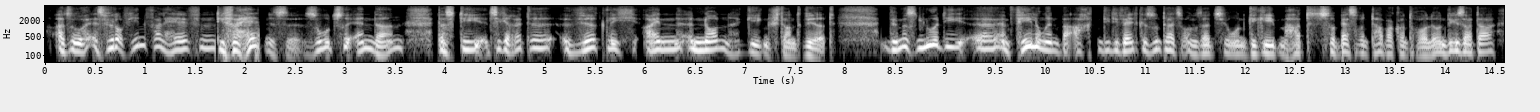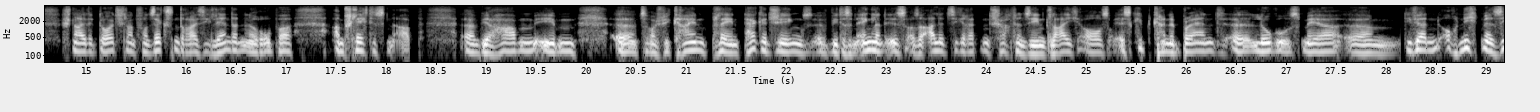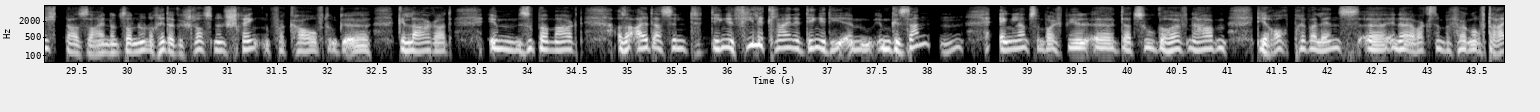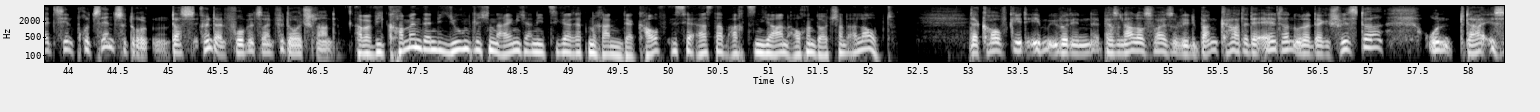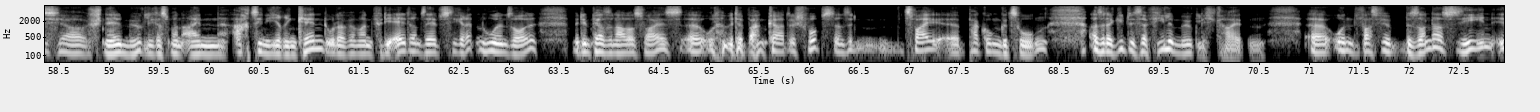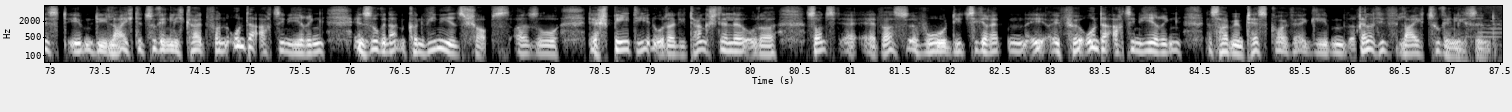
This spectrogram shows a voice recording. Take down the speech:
Also es würde auf jeden Fall helfen, die Verhältnisse so zu ändern, dass die Zigarette wirklich ein Non-Gegenstand wird. Wir müssen nur die äh, Empfehlungen beachten, die die Weltgesundheitsorganisation gegeben hat zur besseren Tabakkontrolle. Und wie gesagt, da schneidet Deutschland von 36 Ländern in Europa am schlechtesten ab. Äh, wir haben eben äh, zum Beispiel kein Plain Packaging, wie das in England ist. Also alle Zigarettenschachteln sehen gleich aus. Es gibt keine Brand-Logos mehr. Ähm, die werden auch nicht mehr sichtbar sein. Und sondern nur noch hinter geschlossenen Schränken verkauft und äh, gelagert im Supermarkt. Also all das sind Dinge, viele kleine Dinge, die im, im gesamten England zum Beispiel äh, dazu geholfen haben, die Rauchprävalenz äh, in der Erwachsenenbevölkerung auf 13 Prozent zu drücken. Das könnte ein Vorbild sein für Deutschland. Aber wie kommen denn die Jugendlichen eigentlich an die Zigaretten ran? Der Kauf ist ja erst ab 18 Jahren auch in Deutschland erlaubt. Der Kauf geht eben über den Personalausweis oder die Bankkarte der Eltern oder der Geschwister. Und da ist es ja schnell möglich, dass man einen 18-Jährigen kennt oder wenn man für die Eltern selbst Zigaretten holen soll mit dem Personalausweis äh, oder mit der Bankkarte, schwupps, dann sind zwei äh, Packungen gezogen. Also da gibt es ja viele Möglichkeiten. Äh, und was wir besonders sehen, ist eben die leichte Zugänglichkeit von unter 18-Jährigen in sogenannten Convenience Shops, also der Späti oder die Tankstelle oder sonst äh, etwas, wo die Zigaretten für unter 18-Jährigen, das haben im Testkäufe ergeben, relativ leicht zugänglich sind.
